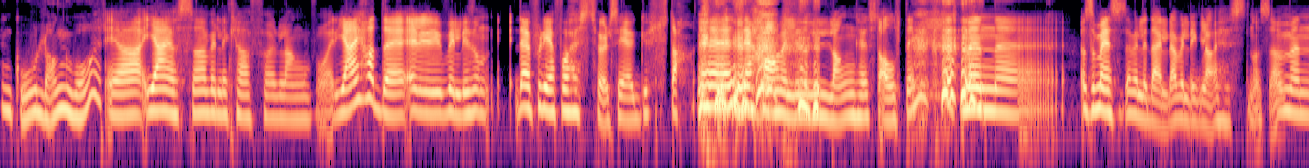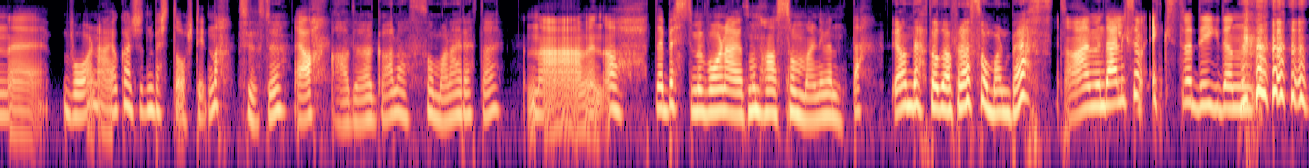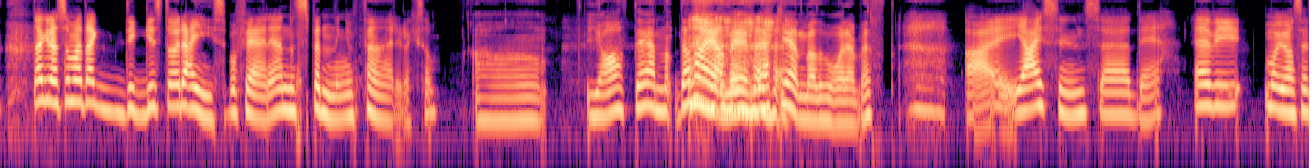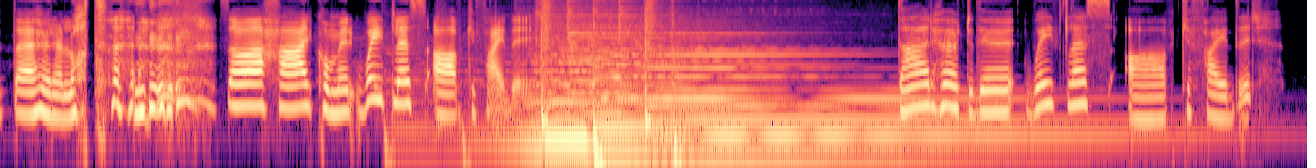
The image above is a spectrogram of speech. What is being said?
en god, lang vår. Ja, jeg er også veldig klar for lang vår. Jeg hadde, eller veldig sånn Det er fordi jeg får høstfølelse i august, da. Så jeg har veldig sånn lang høst alltid. Men eh, Som jeg syns er veldig deilig. Jeg er veldig glad i høsten også. Men uh, våren er jo kanskje den beste årstiden, da. Syns du? Ja. Ja, du er gal, ass. Sommeren er rett der. Nei, men åh, det beste med våren er jo at man har sommeren i vente. Ja, nettopp derfor er sommeren best. Nei, men det er liksom ekstra digg den Det er greit som at det er diggest å reise på ferie. Den spenningen før, liksom. Uh, ja, det, den er jeg enig i. Jeg er ikke enig med at vår er best. Nei, jeg syns eh, det. Eh, vi må uansett uh, høre en låt. Så her kommer 'Weightless' av Kefeider. Der hørte du 'Weightless' av Kefeider.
